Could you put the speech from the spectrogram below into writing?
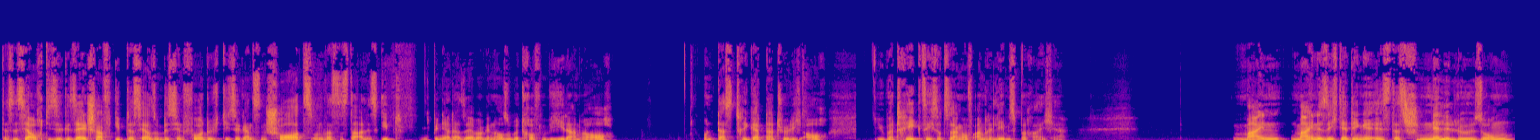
Das ist ja auch diese Gesellschaft gibt das ja so ein bisschen vor durch diese ganzen Shorts und was es da alles gibt. Ich bin ja da selber genauso betroffen wie jeder andere auch. Und das triggert natürlich auch überträgt sich sozusagen auf andere Lebensbereiche. Mein, meine Sicht der Dinge ist, dass schnelle Lösungen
